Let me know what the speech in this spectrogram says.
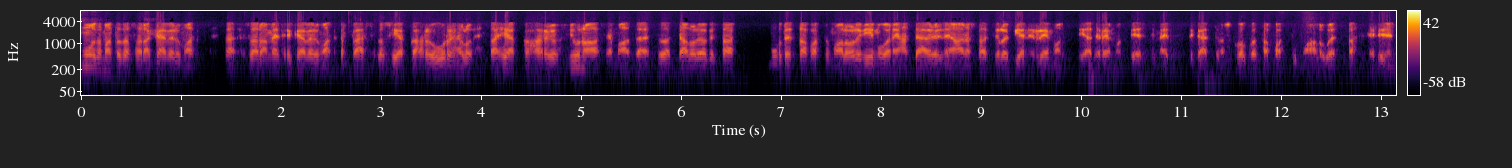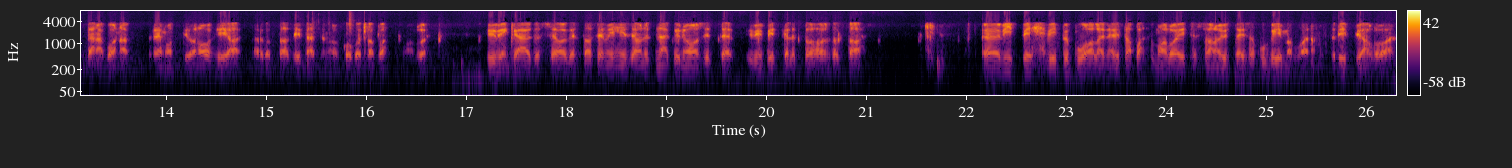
muutama tota sadan, kävelymat- sadan metrin kävelymatkan päässä tuossa Hiekkaharju urheilu tai Hiekkaharju juna-asemalta. Että, tota, täällä oli oikeastaan muuten tapahtuma oli viime vuonna ihan täydellinen, ainoastaan että siellä oli pieni remontti ja se remontti esti meitä sitten käyttämässä koko tapahtuma-aluetta. Eli nyt tänä vuonna remontti on ohi ja tarkoittaa sitä, että on koko tapahtuma-alue hyvin käytössä. Oikeastaan se, mihin se on nyt näkynyt, on sitten hyvin pitkälle tuohon tota, vippi, vippipuoleen, eli tapahtuma-alue itsessään on yhtä iso kuin viime vuonna, mutta vippialue on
